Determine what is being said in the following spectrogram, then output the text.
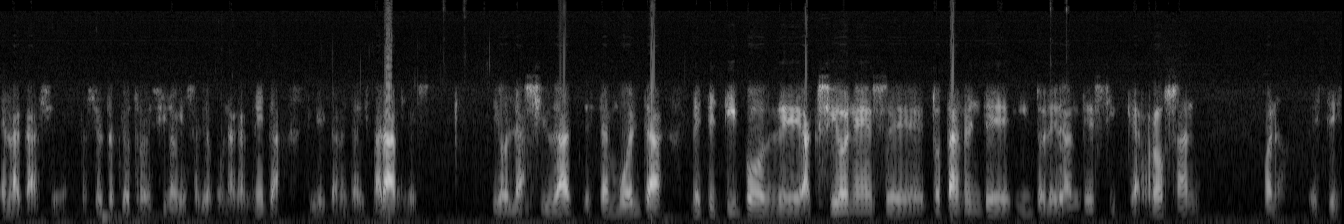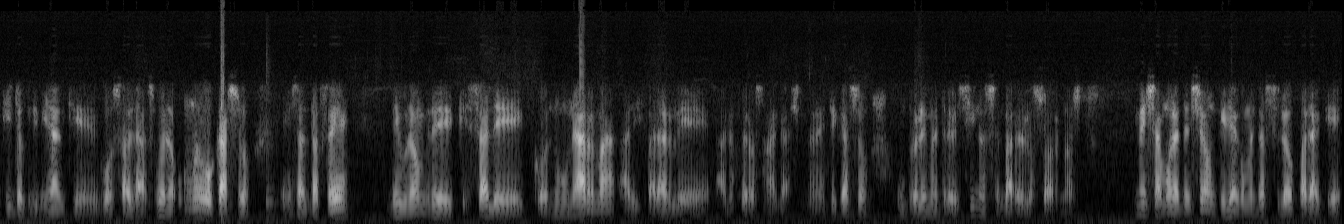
en la calle. Lo cierto es que otro vecino había salido con una camioneta directamente a dispararles. Digo, la ciudad está envuelta este tipo de acciones eh, totalmente intolerantes y que rozan, bueno, este instinto criminal que vos hablás. Bueno, un nuevo caso en Santa Fe de un hombre que sale con un arma a dispararle a los perros en la calle. En este caso, un problema entre vecinos en Barrio de los Hornos. Me llamó la atención, quería comentárselo para que,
